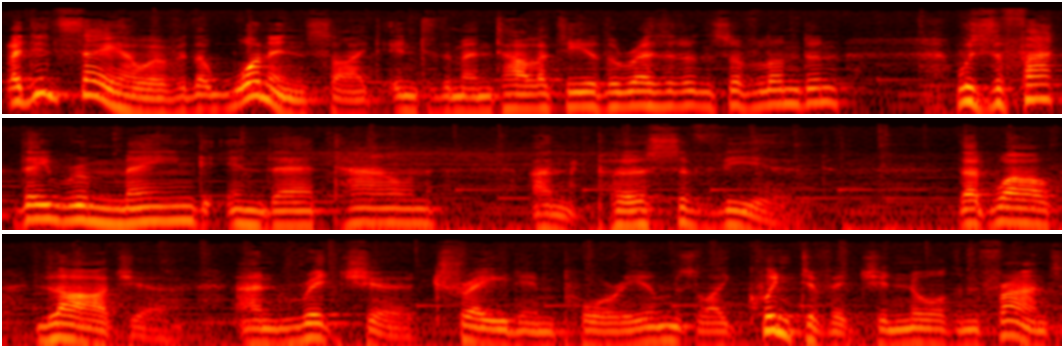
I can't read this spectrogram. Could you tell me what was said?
I did say, however, that one insight into the mentality of the residents of London was the fact they remained in their town and persevered. That while larger and richer trade emporiums like Quentovic in northern France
